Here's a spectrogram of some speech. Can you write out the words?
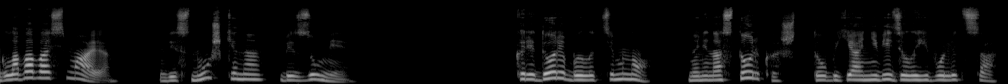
Глава восьмая. Веснушкина безумие. В коридоре было темно, но не настолько, чтобы я не видела его лица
